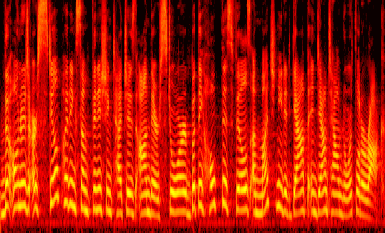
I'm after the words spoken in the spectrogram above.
The owners are still putting some finishing touches on their store, but they hope this fills a much needed gap in downtown North Little Rock.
